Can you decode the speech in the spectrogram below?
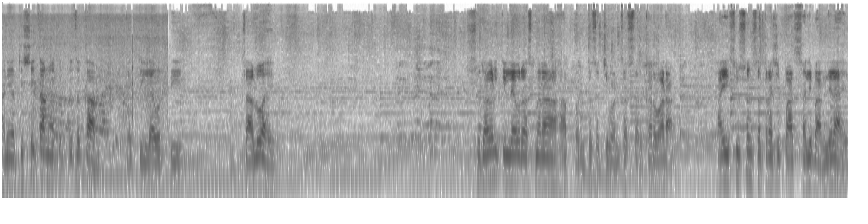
आणि अतिशय चांगल्या पद्धतीचं काम या किल्ल्यावरती चालू आहे. सुधागड किल्ल्यावर असणारा हा पंत सचिवांचा सरकारवाडा हा इसवी सन सतराशे पाच साली बांधलेला आहे.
